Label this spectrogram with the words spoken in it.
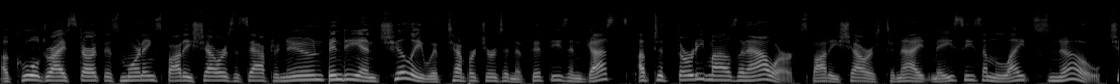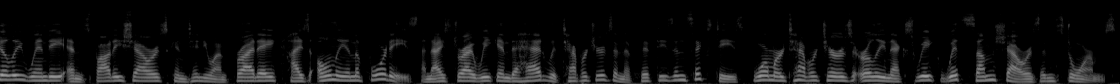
a cool, dry start this morning, spotty showers this afternoon, windy and chilly with temperatures in the 50s and gusts up to 30 miles an hour. Spotty showers tonight may see some light snow. Chilly, windy, and spotty showers continue on Friday, highs only in the 40s. A nice dry weekend ahead with temperatures in the 50s and 60s. Warmer temperatures early next week with some showers and storms.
